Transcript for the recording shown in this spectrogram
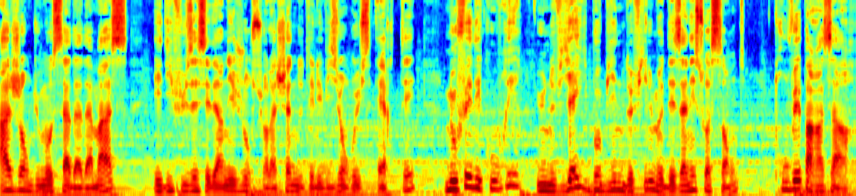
agent du Mossad à Damas, et diffusé ces derniers jours sur la chaîne de télévision russe RT, nous fait découvrir une vieille bobine de film des années 60, trouvée par hasard.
